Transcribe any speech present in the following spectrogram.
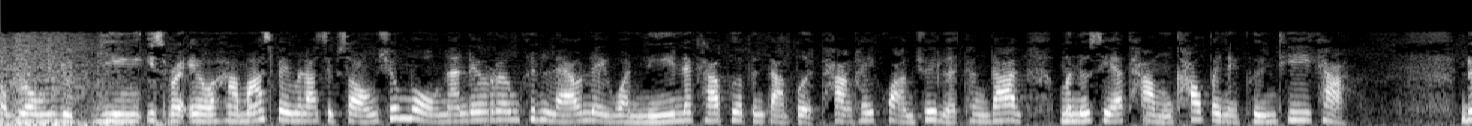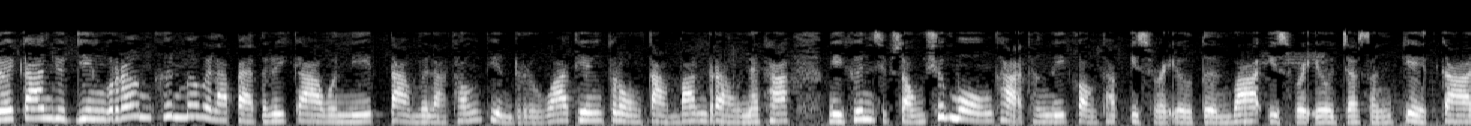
ตกลงหยุดยิงอิสราเอลฮามาสเป็นเวลา 12 ชั่วโมงนั้นได้เริ่มขึ้นแล้วในวันนี้นะคะเพื่อเป็นการเปิดทางให้ความช่วยเหลือทางด้านมนุษยธรรมเข้าไปในพื้นที่ค่ะ โดยการหยุดยิงเริ่มขึ้นเมื่อเวลา8นาฬิกาวันนี้ ตามเวลาท้องถิ่นหรือว่าเที่ยงตรงตามบ้านเรานะคะ มีขึ้น 12 ชั่วโมงค่ะ ทั้งนี้กองทัพอิสราเอลเตือนว่าอิสราเอลจะสังเกตการ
